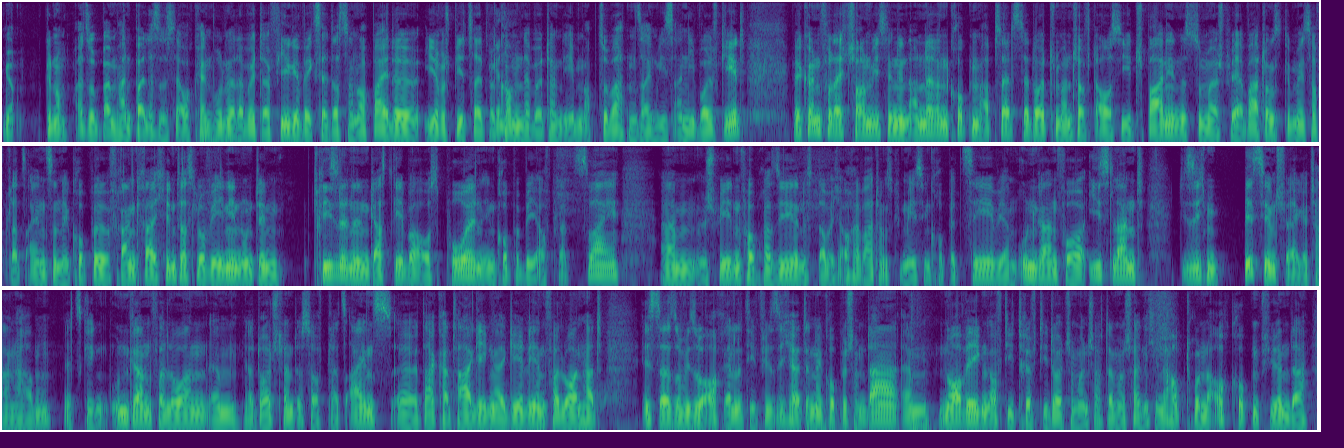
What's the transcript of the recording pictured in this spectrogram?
Ja, genau. Also beim Handball ist es ja auch kein Wunder, da wird ja viel gewechselt, dass dann auch beide ihre Spielzeit genau. bekommen. Genau. Da wird dann eben abzuwarten sein, wie es Andy Wolf geht. Wir können vielleicht schauen, wie es in den anderen Gruppen abseits der deutschen Mannschaft aussieht. Spanien ist zum Beispiel erwartungsgemäß auf Platz 1 in der Gruppe, Frankreich hinter Slowenien und den kriselnden Gastgeber aus Polen in Gruppe B auf Platz 2. Ähm, Schweden vor Brasilien ist, glaube ich, auch erwartungsgemäß in Gruppe C. Wir haben Ungarn vor Island, die sich ein bisschen schwer getan haben. Jetzt gegen Ungarn verloren. Ähm, ja, Deutschland ist auf Platz 1. Äh, da Katar gegen Algerien verloren hat, ist da sowieso auch relativ viel Sicherheit in der Gruppe schon da. Ähm, Norwegen, auf die trifft die deutsche Mannschaft dann wahrscheinlich in der Hauptrunde auch Gruppenführender.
